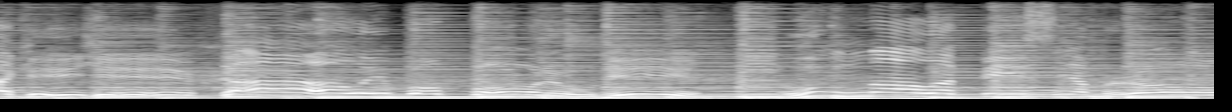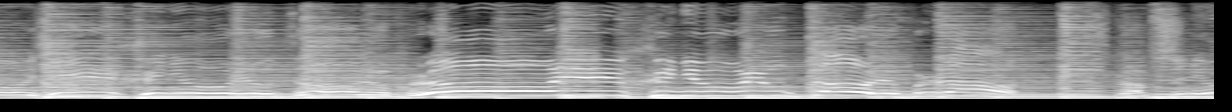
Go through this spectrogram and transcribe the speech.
Козаки, їхали по полю, і лунала пісня про їхню долю, про їхню долю, про справжню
